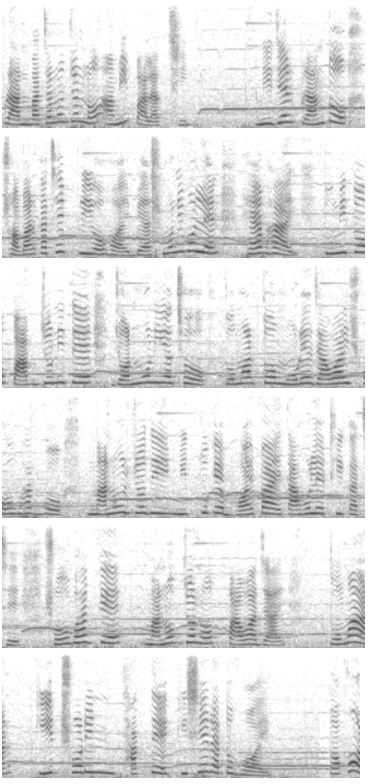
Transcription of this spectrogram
প্রাণ বাঁচানোর জন্য আমি পালাচ্ছি। নিজের প্রাণ তো সবার কাছে প্রিয় হয়। ব্যাসমণি বললেন হ্যাঁ ভাই, তুমি তো পাপজনিতে জন্ম নিয়েছ, তোমার তো মরে যাওয়াই সৌভাগ্য। মানুষ যদি মৃত্যুকে ভয় পায় তাহলে ঠিক আছে, সৌভাগ্যে মানবজনক পাওয়া যায়। তোমার কীট শরীর থাকতে কিসের এত ভয়? তখন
